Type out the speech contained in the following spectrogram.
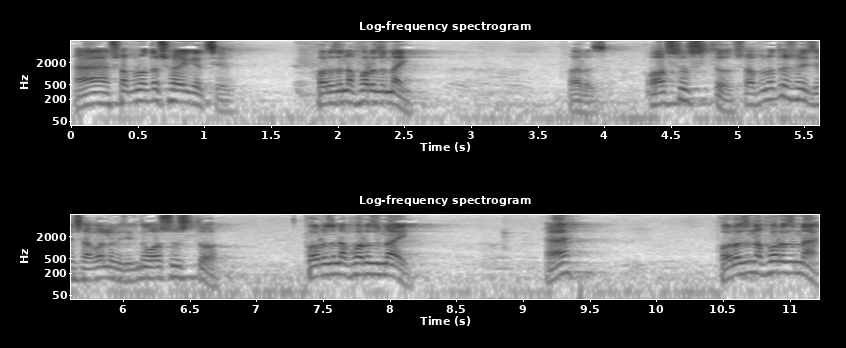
হ্যাঁ স্বপ্ন দোষ হয়ে গেছে। ফরজ না ফরজ নাই? ফরজ। অসুস্থ। স্বপ্ন দোষ হয়েছে সাবাল হয়েছে কিন্তু অসুস্থ। ফরজ না ফরজ নাই? হ্যাঁ? ফরজ না ফরজ না?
